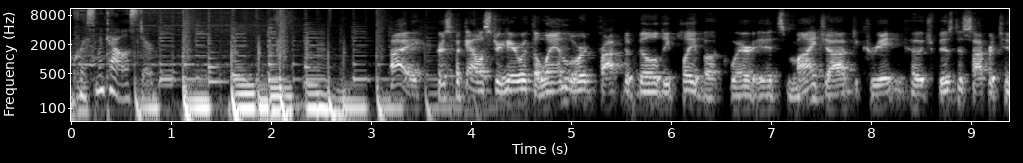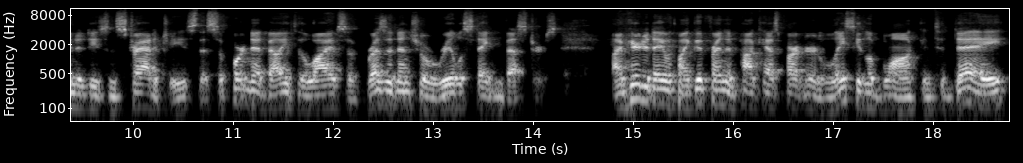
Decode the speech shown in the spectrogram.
Chris McAllister. Hi, Chris McAllister here with the Landlord Profitability Playbook, where it's my job to create and coach business opportunities and strategies that support and add value to the lives of residential real estate investors. I'm here today with my good friend and podcast partner, Laci LeBlanc, and today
